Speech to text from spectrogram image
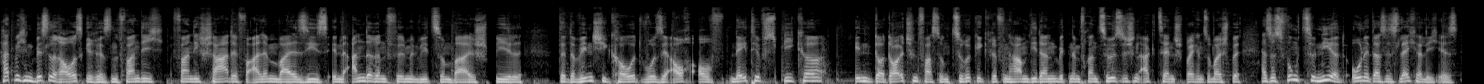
Hat mich ein bisschen rausgerissen, fand ich, fand ich schade, vor allem, weil sie es in anderen Filmen wie zum Beispiel The Da Vinci Code, wo sie auch auf Native Speaker in der deutschen Fassung zurückgegriffen haben, die dann mit einem französischen Akzent sprechen zum Beispiel. Also es funktioniert, ohne dass es lächerlich ist.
